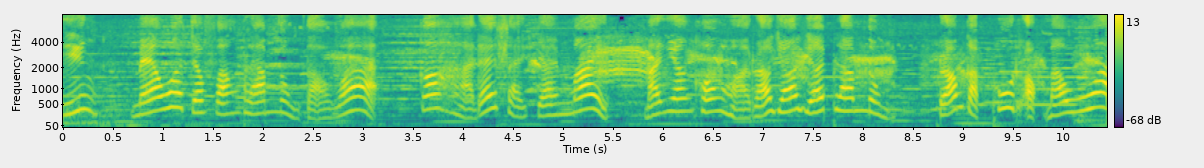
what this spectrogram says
ลิงแม้ว่าจะฟังพรามหนุ่มต่อว่า ก็หาได้ใส่ใจไม่ มันยังคงหัวเราะเย้อเย้ยพรามหนุ่ม พร้อมกับพูดออกมาว่า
